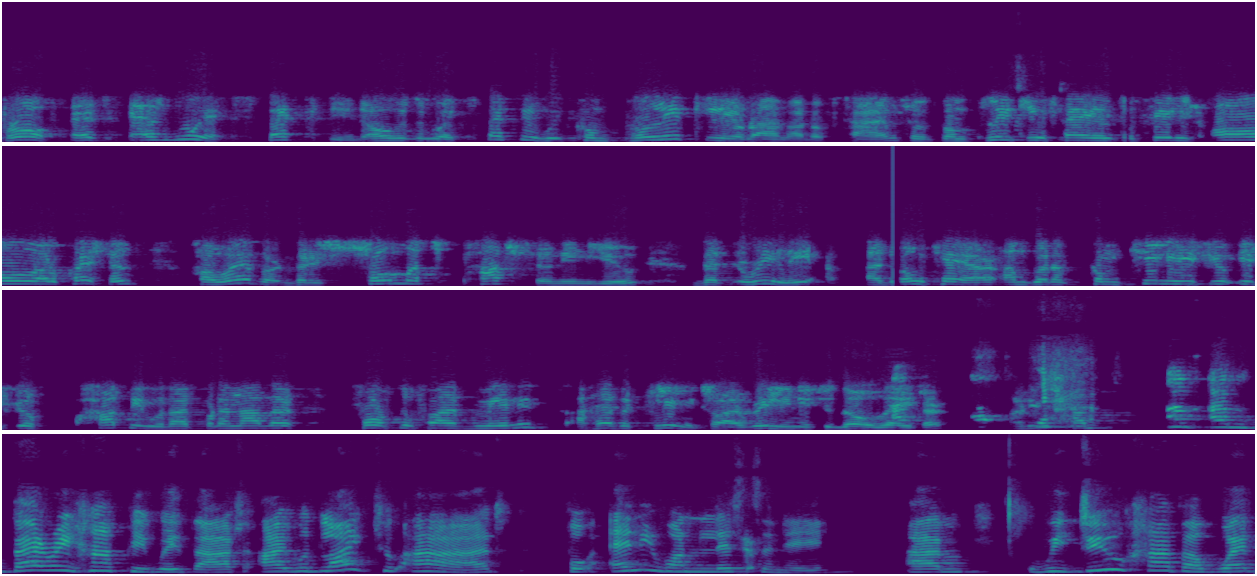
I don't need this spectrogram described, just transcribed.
Prof, as, as we expected, or as we expected, we completely ran out of time, so we completely failed to finish all our questions. However, there is so much passion in you that really, I don't care. I'm going to continue if you if you're happy with that for another four to five minutes. I have a clinic, so I really need to go later. I'm, I'm very happy with that. I would like to add for anyone listening, um, we do have a web,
